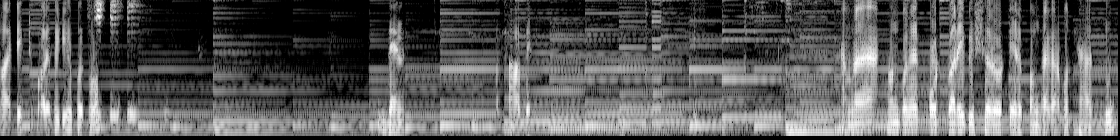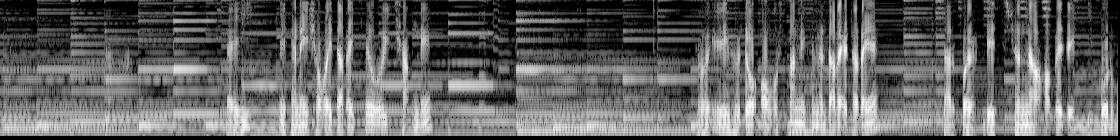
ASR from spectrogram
হয়তো একটু পরে ভিডিও করব। দেন। হবে। আমরা এখন বোধহয় কোটবাড়ি বিশ্ব রোড এরকম জায়গার মধ্যে আছি। এই এখানেই সবাই দাঁড়াইছে ওই সামনে। তো এই হলো অবস্থান এখানে দাঁড়ায় দাঁড়ায়। তারপর ডিসিশন নেওয়া হবে যে কি করব।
